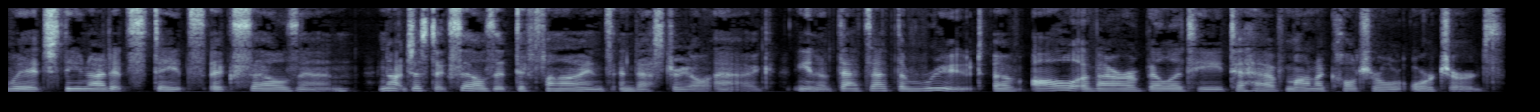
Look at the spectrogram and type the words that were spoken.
which the United States excels in not just excels, it defines industrial ag. You know, that's at the root of all of our ability to have monocultural orchards.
